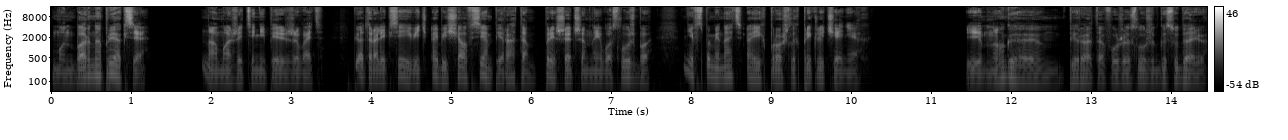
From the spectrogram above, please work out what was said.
Монбар напрягся. Но можете не переживать. Петр Алексеевич обещал всем пиратам, пришедшим на его службу, не вспоминать о их прошлых приключениях. И много эм, пиратов уже служит государю?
